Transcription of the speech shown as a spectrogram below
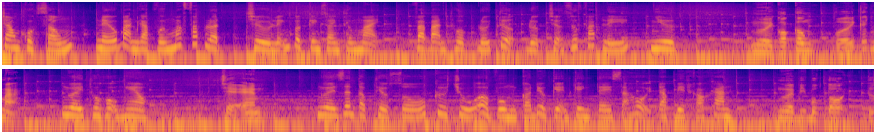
Trong cuộc sống, nếu bạn gặp vướng mắc pháp luật trừ lĩnh vực kinh doanh thương mại và bạn thuộc đối tượng được trợ giúp pháp lý như người có công với cách mạng, người thuộc hộ nghèo, trẻ em, người dân tộc thiểu số cư trú ở vùng có điều kiện kinh tế xã hội đặc biệt khó khăn, người bị buộc tội từ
